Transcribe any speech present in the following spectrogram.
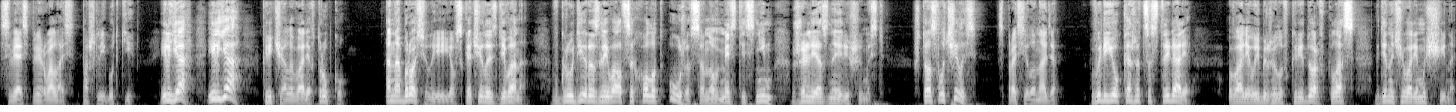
Связь прервалась. Пошли гудки. «Илья! Илья!» — кричала Валя в трубку. Она бросила ее, вскочила с дивана. В груди разливался холод ужаса, но вместе с ним железная решимость. «Что случилось?» — спросила Надя. «В Илью, кажется, стреляли». Валя выбежала в коридор, в класс, где ночевали мужчины.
